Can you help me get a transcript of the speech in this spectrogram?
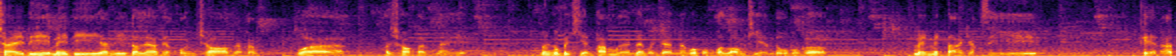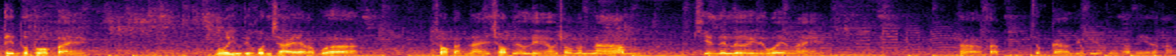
ใช้ดีไม่ดีอันนี้ก็แล้วแต่คนชอบนะครับ ว่าเขาชอบแบบไหน มันก็ไปเขียนภาพเหมือนได้เหมือนกันนะเพราะผมก็ลองเขียนดูมันก็ไม่ไม่ต่างจากสีเกรดอาร์ติสทั่วๆไปมันก็อยู่ที่คนใช้ครับว่าชอบแบบไหนชอบเหลวๆชอบน้ำน้ำๆ ขียนได้เลยหรือว่ายังไงอ่าครับจบการรีวิวเพียงเท่านี้นะครับ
